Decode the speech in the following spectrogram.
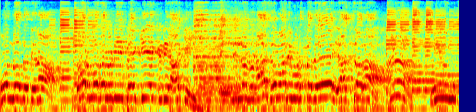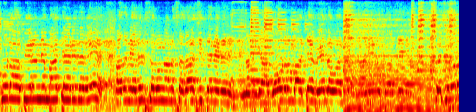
ಮುಂದೊಂದು ದಿನ ಧರ್ಮದ ನುಡಿ ಬೆಂಕಿಯ ಕಿಡಿ ಹಾಕಿ ನಿನ್ನನ್ನು ನಾಶ ಮಾಡಿ ಬಿಡುತ್ತದೆ ಅಕ್ಷರ. ನೀನು ಕೂಡ ಬೀರನ್ನೇ ಮಾತಾಡಿದರೆ ಅದನ್ನು ಎದುರಿಸಲು ನಾನು ಸದಾ ಸಿದ್ಧನಿದ್ದೇನೆ ನನಗೆ ಆ ಗೌಡರ ಮಾತೆ ವೇದವಾಕ್ಯ ನಾನೇನು ಬರ್ತೇನೆ ಶಶಿಧರ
